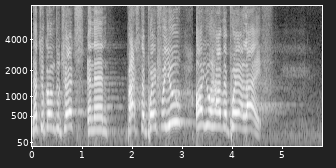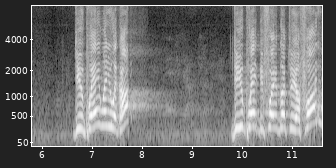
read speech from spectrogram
that you come to church and then pastor pray for you or you have a prayer life? Do you pray when you wake up? Do you pray before you go to your phone?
